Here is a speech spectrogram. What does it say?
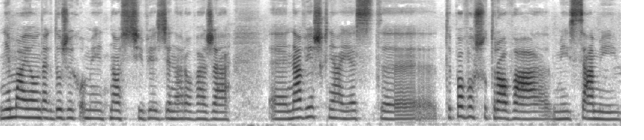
nie mają tak dużych umiejętności w jeździe na rowerze. E, Nawierzchnia jest e, typowo szutrowa, miejscami,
